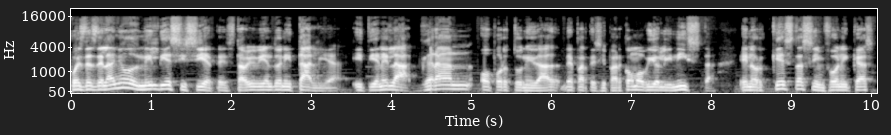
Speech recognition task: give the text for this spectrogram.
pues desde el año 2017 está viviendo en Italia y tiene la gran oportunidad de participar como violinista en orquestas sinfónicas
